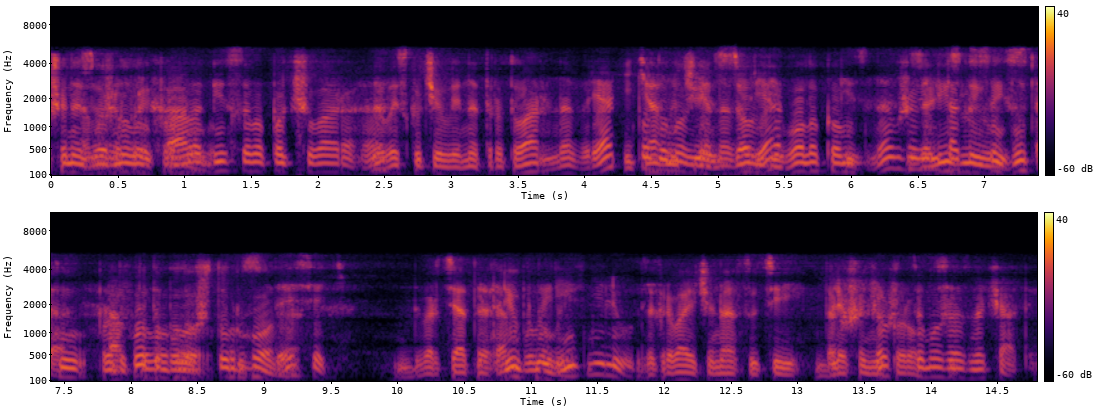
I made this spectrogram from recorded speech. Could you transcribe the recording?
Машина звернула брехала бісова почвара, га? Ми вискочили на тротуар Навряд і тягнучи ззовні волоком, залізли в будку продуктового фургона. 10. Дверцята грюкнули, різні люди. закриваючи нас у цій бляшаній що це може означати?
